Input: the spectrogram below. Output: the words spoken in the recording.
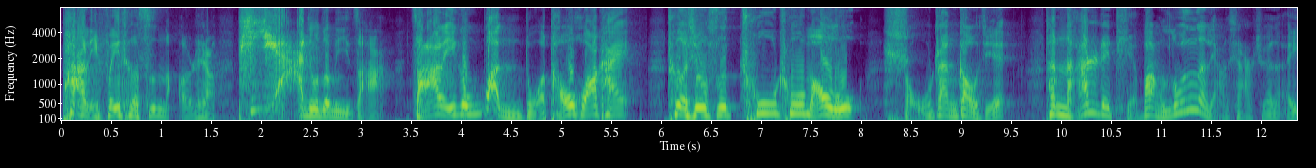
帕里菲特斯脑袋上啪就这么一砸，砸了一个万朵桃花开。特修斯初出茅庐，首战告捷。他拿着这铁棒抡了两下，觉得哎，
